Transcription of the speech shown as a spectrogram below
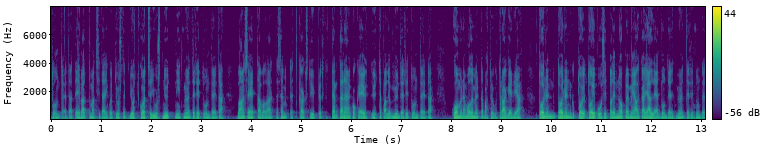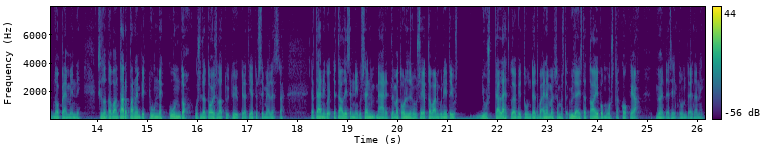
tunteita. Että ei välttämättä sitä, että just, että just koet se just nyt niitä myönteisiä tunteita, vaan se, että, tavallaan, että, se, että kaksi tyyppiä, jotka tänään kokee yhtä paljon myönteisiä tunteita, huomenna molemmille tapahtuu joku tragedia, toinen, toinen niin toipuu sitten paljon nopeammin alkaa jälleen tuntea myönteisiä tunteita nopeammin, niin silloin tavallaan parempi tunnekunto kuin sillä toisella tyypillä tietyssä mielessä. Ja tämä, niin kuin, ja tämä oli sen, niin kuin sen määritelmä, että onnellisuus ei ole vaan niin niitä just, just tällä hetkellä tunteita, vaan enemmän sellaista yleistä taipumusta kokea myönteisiä tunteita, niin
